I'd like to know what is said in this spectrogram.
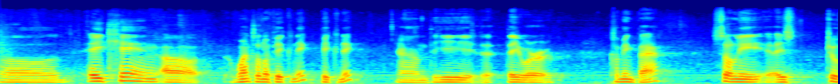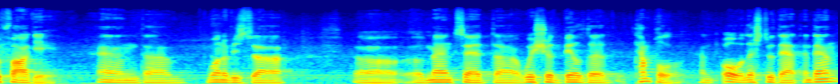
Uh, a king uh, went on a picnic, picnic, and he, they were coming back. Suddenly, it's too foggy, and um, one of his uh, uh, a said, uh, we should build a temple. And, oh, let's do that. And then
